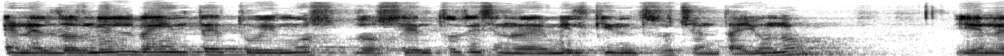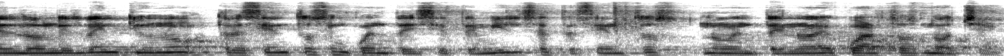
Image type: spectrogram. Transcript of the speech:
En el 2020 tuvimos 219.581 y en el 2021 357.799 cuartos noche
